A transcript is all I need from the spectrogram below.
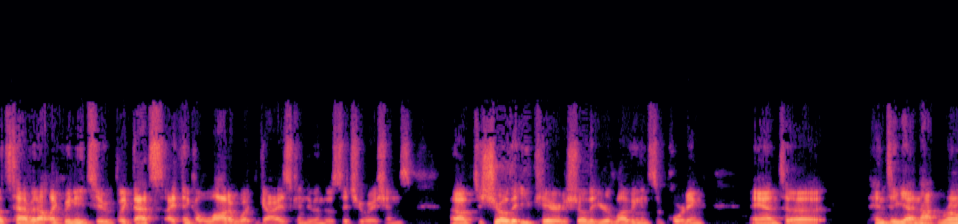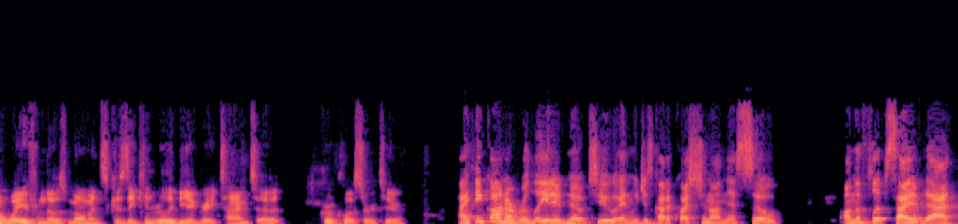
let's have it out like we need to. Like that's I think a lot of what guys can do in those situations uh, to show that you care, to show that you're loving and supporting, and to and to yeah not run away from those moments because they can really be a great time to grow closer too. I think on a related note too, and we just got a question on this. So on the flip side of that,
